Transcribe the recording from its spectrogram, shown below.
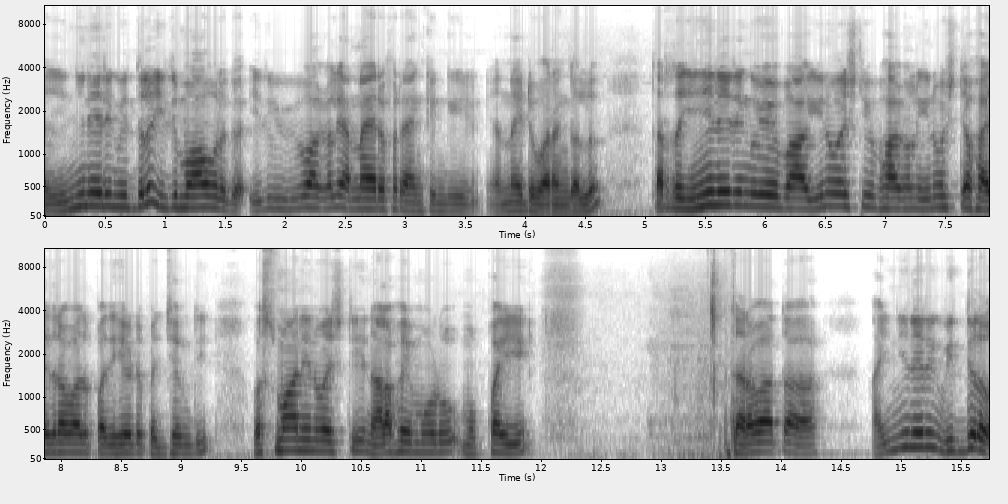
ఇంజనీరింగ్ విద్యలో ఇది మామూలుగా. ఇది విభాగాలు ఎన్ఐఆర్ఎఫ్ ర్యాంకింగ్ ఎన్ఐటి వరంగల్. తర్వాత ఇంజనీరింగ్ విభాగ యూనివర్సిటీ విభాగంలో యూనివర్సిటీ ఆఫ్ హైదరాబాద్ పదిహేడు పద్దెనిమిది. ఉస్మాన్ యూనివర్సిటీ నలభై మూడు ముప్పై. తర్వాత ఆ ఇంజనీరింగ్ విద్యలో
